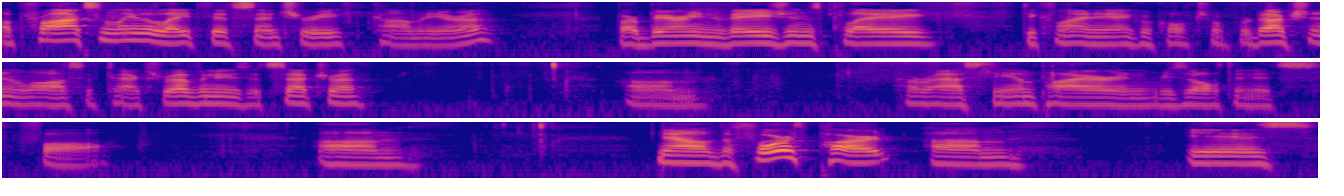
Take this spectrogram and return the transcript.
approximately the late 5th century Common Era, barbarian invasions, plague, decline in agricultural production and loss of tax revenues, etc., um, harass the empire and result in its fall. Um, now, the fourth part um, is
